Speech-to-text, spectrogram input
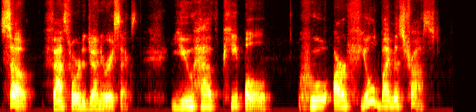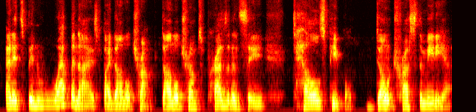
So, fast forward to January 6th, you have people who are fueled by mistrust, and it's been weaponized by Donald Trump. Donald Trump's presidency tells people don't trust the media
